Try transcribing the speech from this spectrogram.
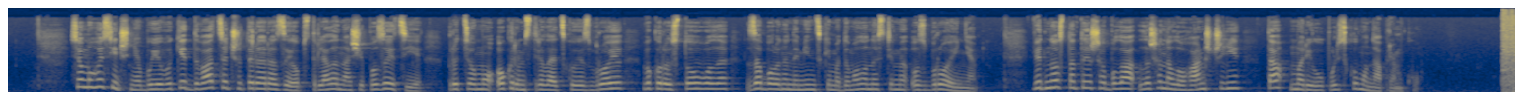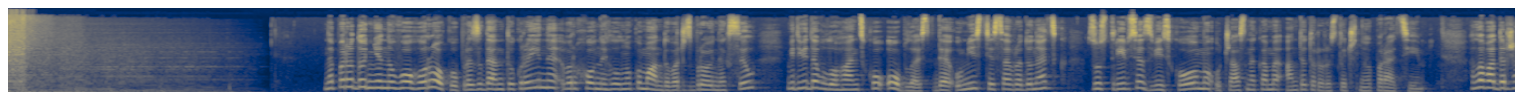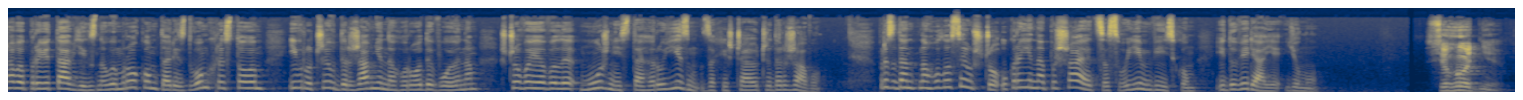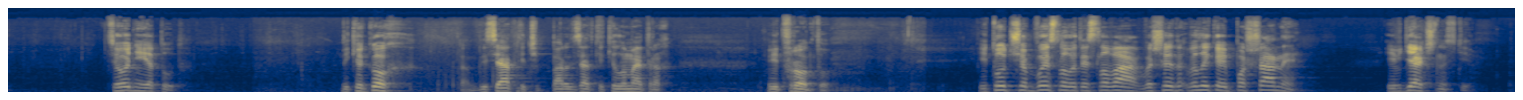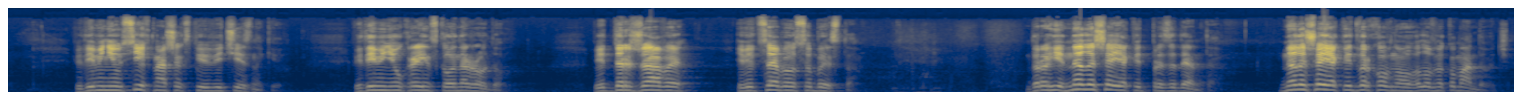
7 січня бойовики 24 рази обстріляли наші позиції. При цьому, окрім стрілецької зброї, використовували заборонене мінськими домовленостями озброєння. Відносна тиша була лише на Луганщині та Маріупольському напрямку. Напередодні нового року президент України, Верховний головнокомандувач збройних сил, відвідав Луганську область, де у місті Северодонецьк зустрівся з військовими учасниками антитерористичної операції. Глава держави привітав їх з Новим роком та Різдвом Христовим і вручив державні нагороди воїнам, що виявили мужність та героїзм, захищаючи державу. Президент наголосив, що Україна пишається своїм військом і довіряє йому. Сьогодні, сьогодні я тут. В кількох там, десятки чи пару десятки кілометрах від фронту. І тут, щоб висловити слова великої пошани і вдячності від імені усіх наших співвітчизників, від імені українського народу, від держави і від себе особисто. Дорогі, не лише як від президента, не лише як від Верховного головнокомандувача,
